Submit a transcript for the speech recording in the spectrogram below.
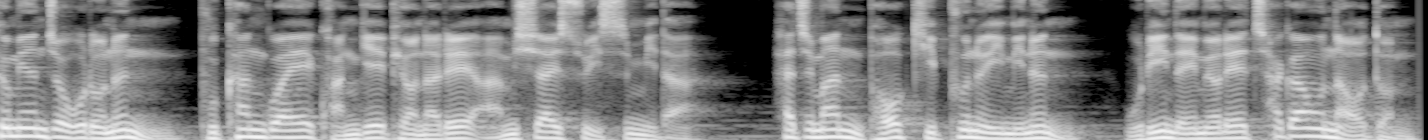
표면적으로는 북한과의 관계 변화를 암시할 수 있습니다. 하지만 더 깊은 의미는 우리 내면의 차가운 어둠,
